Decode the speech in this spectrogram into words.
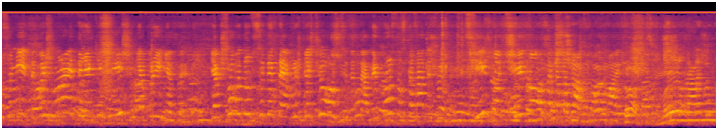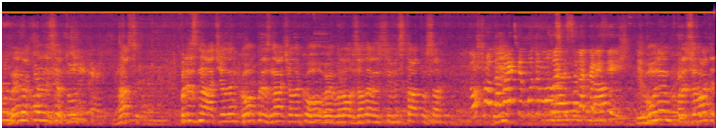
Розумієте, ви ж маєте якісь рішення прийняти. Якщо ви тут сидите, ви ж для чого сидите? Не просто сказати, що згідно чинного законодавства ви маєте. Ми, ми знаходимося тут. Нас призначили, кого призначили, кого вибрали, в залежності від статусу. Ну що, давайте будемо молитися на колізей. І будемо працювати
